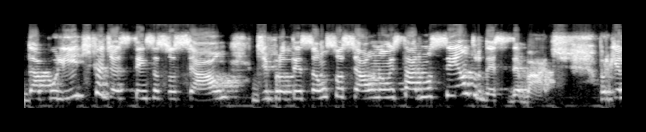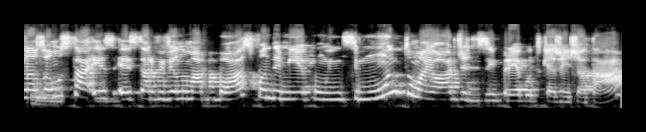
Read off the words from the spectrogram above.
da política de assistência social social, de proteção social não estar no centro desse debate, porque nós vamos estar, estar vivendo uma pós-pandemia com um índice muito maior de desemprego do que a gente já está,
